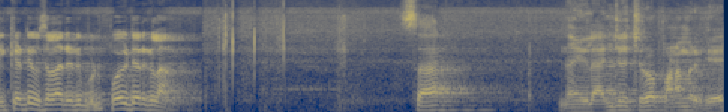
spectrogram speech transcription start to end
டிக்கெட்டு விசெல்லாம் ரெடி பண்ணி போயிட்டே இருக்கலாம். சார் நான் இதில் அஞ்சு லட்ச ரூபா பணம் இருக்குது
